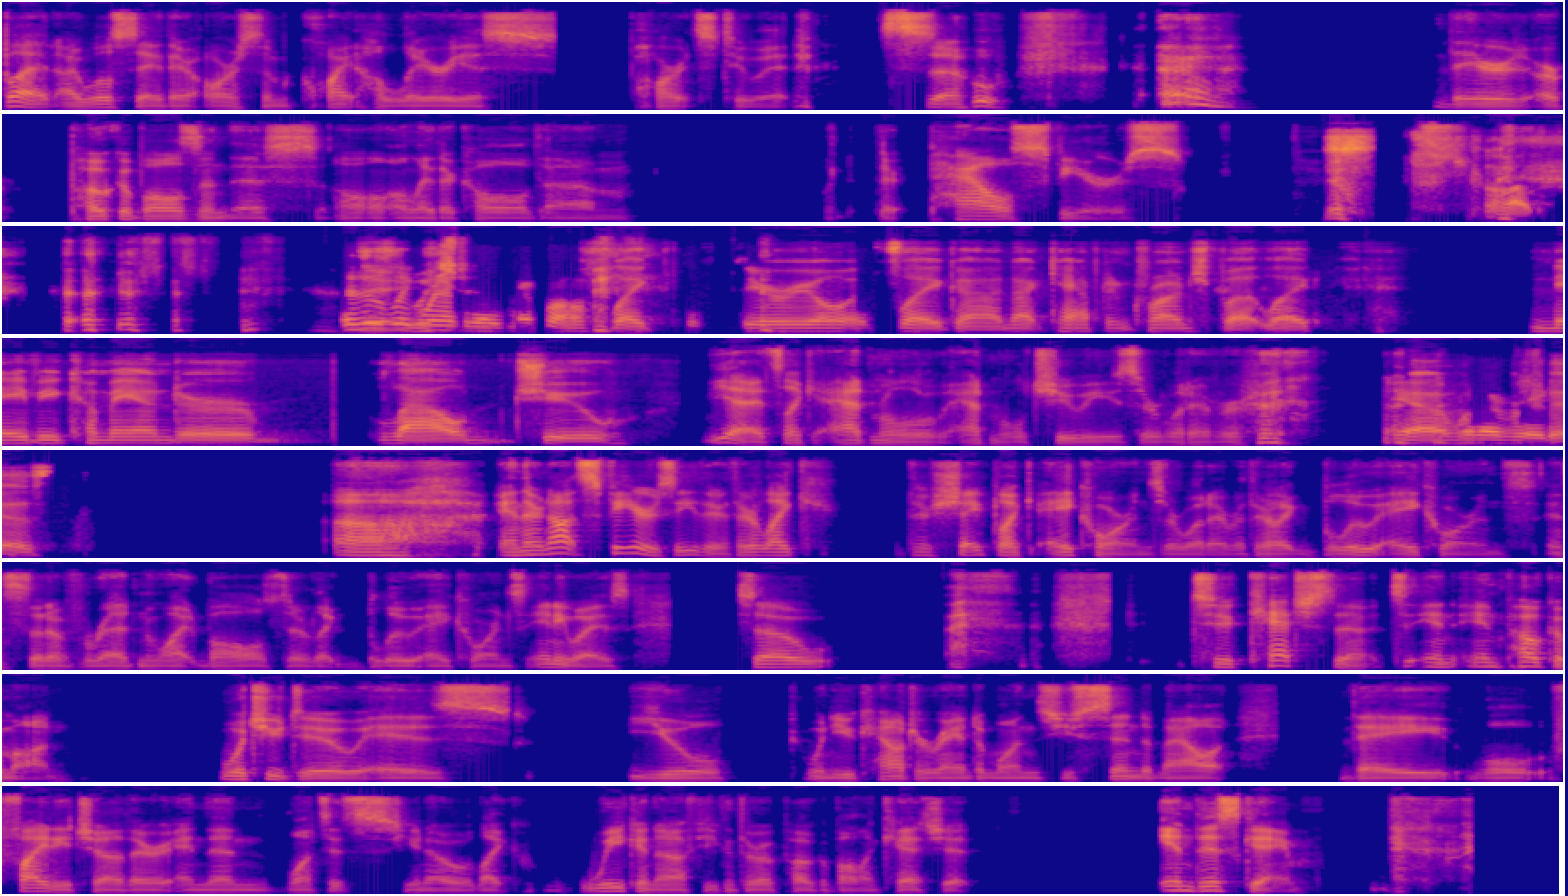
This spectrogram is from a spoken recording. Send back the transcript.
but I will say there are some quite hilarious parts to it. So there are Pokeballs in this, only they're called um, they're Pal spheres. God. This is like whenever they rip off like cereal. It's like uh, not Captain Crunch, but like Navy Commander Loud Chew. Yeah, it's like Admiral Admiral Chewies or whatever. yeah, whatever it is. Uh, and they're not spheres either. They're like they're shaped like acorns or whatever. They're like blue acorns instead of red and white balls. They're like blue acorns. Anyways, so to catch them to, in in Pokemon, what you do is you'll when you counter random ones, you send them out. They will fight each other, and then once it's you know like weak enough, you can throw a Pokeball and catch it. In this game,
